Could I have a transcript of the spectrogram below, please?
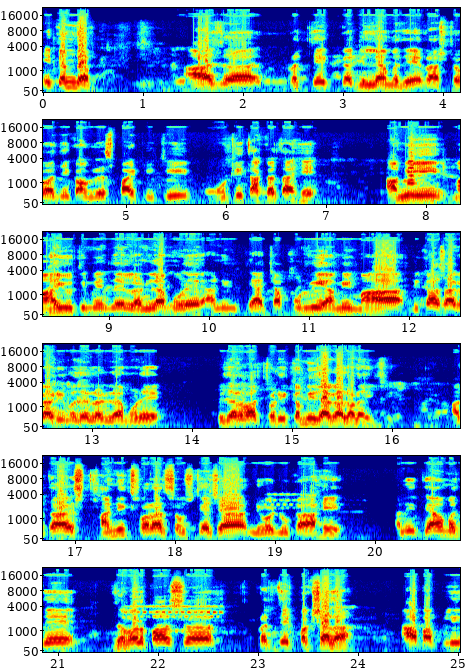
एकंदर आज प्रत्येक जिल्ह्यामध्ये राष्ट्रवादी काँग्रेस पार्टीची मोठी ताकद आहे. आम्ही महायुतीमध्ये लढल्यामुळे आणि त्याच्या पूर्वी आम्ही महाविकास आघाडीमध्ये लढल्यामुळे विदर्भात थोडी कमी जागा लढायची. आता स्थानिक स्वराज संस्थेच्या निवडणुका आहे आणि त्यामध्ये जवळपास प्रत्येक पक्षाला आपापली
